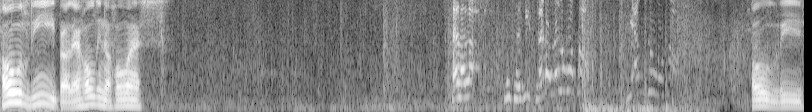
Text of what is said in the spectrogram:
Holy, bro, they're holding a whole ass. Holy.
